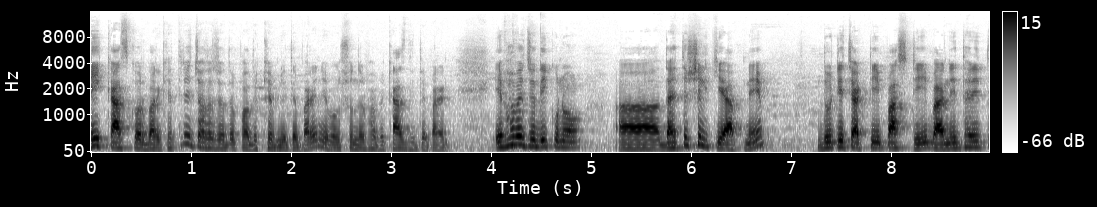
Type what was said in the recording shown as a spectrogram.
এই কাজ করবার ক্ষেত্রে যথাযথ পদক্ষেপ নিতে পারেন এবং সুন্দরভাবে কাজ দিতে পারেন। এভাবে যদি কোনো দায়িত্বশীলকে আপনি দুটি চারটি, পাঁচটি বা নির্ধারিত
